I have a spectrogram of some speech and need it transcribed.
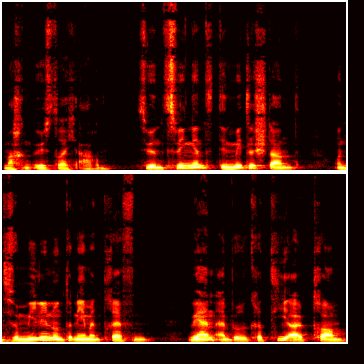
machen Österreich arm. Sie würden zwingend den Mittelstand und die Familienunternehmen treffen, wären ein Bürokratiealbtraum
